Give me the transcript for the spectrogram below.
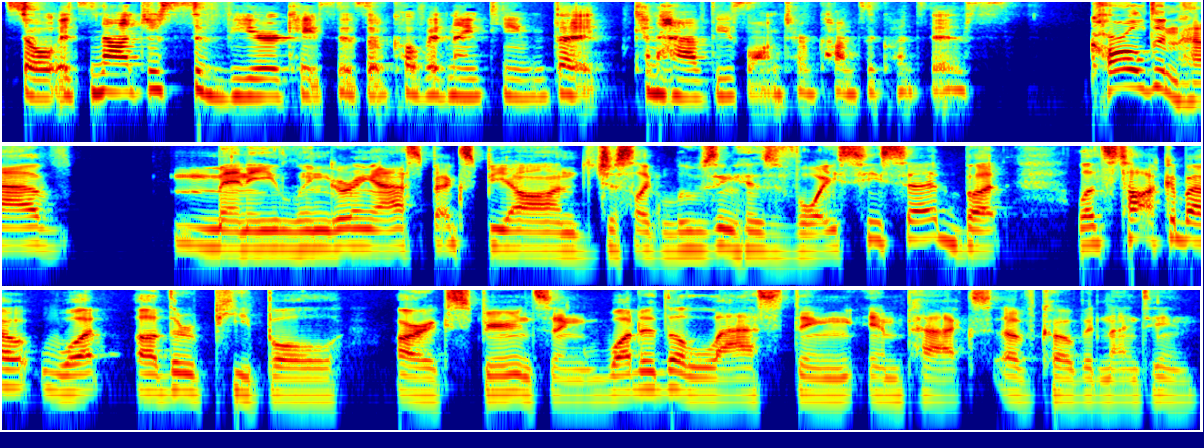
So it's not just severe cases of COVID 19 that can have these long term consequences. Carl didn't have many lingering aspects beyond just like losing his voice, he said. But let's talk about what other people are experiencing. What are the lasting impacts of COVID 19?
